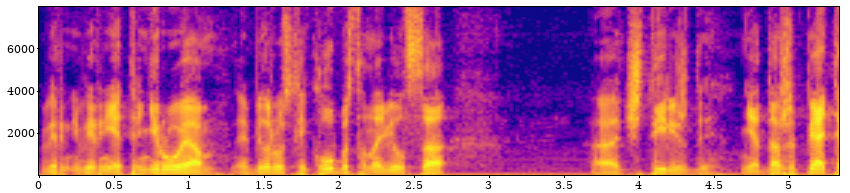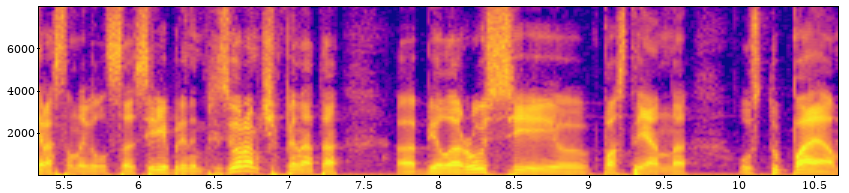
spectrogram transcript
вернее, тренируя белорусские клубы, становился четырежды, нет, даже пять раз становился серебряным призером чемпионата Беларуси, постоянно уступая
